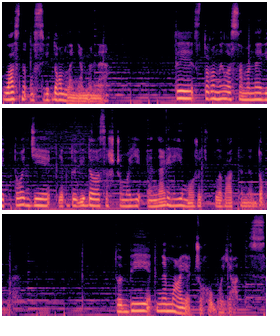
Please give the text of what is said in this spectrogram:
власне, усвідомлення мене. Ти сторонилася мене відтоді, як довідалася, що мої енергії можуть впливати недобре. Тобі немає чого боятися.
